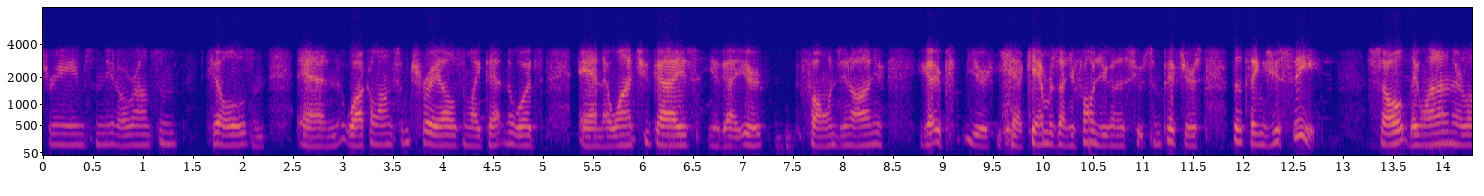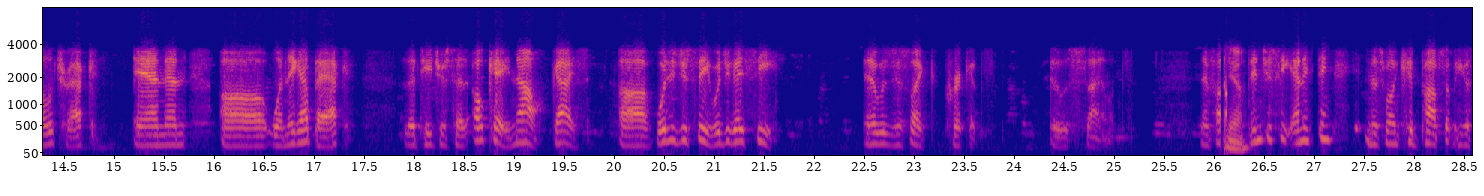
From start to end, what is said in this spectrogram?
streams and you know around some hills and and walk along some trails and like that in the woods. And I want you guys, you got your phones, you know, on your you got your, your yeah cameras on your phone. You're going to shoot some pictures, the things you see. So they went on their little trek, and then uh, when they got back, the teacher said, "Okay, now guys, uh, what did you see? What did you guys see?" And it was just like crickets. It was silence. And I, Yeah. Didn't you see anything? And this one kid pops up. He goes,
